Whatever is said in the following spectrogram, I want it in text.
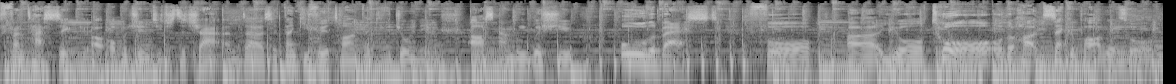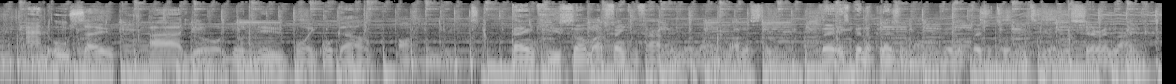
fantastic uh, opportunity just to chat. And uh, so thank you for your time, thank you for joining us, and we wish you all the best for uh, your tour or the second part of your tour, and also uh, your your new boy or girl on route. Thank you so much. Thank you for having me, man. Honestly, it's been a pleasure, man. It's been a pleasure talking to you and sharing like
